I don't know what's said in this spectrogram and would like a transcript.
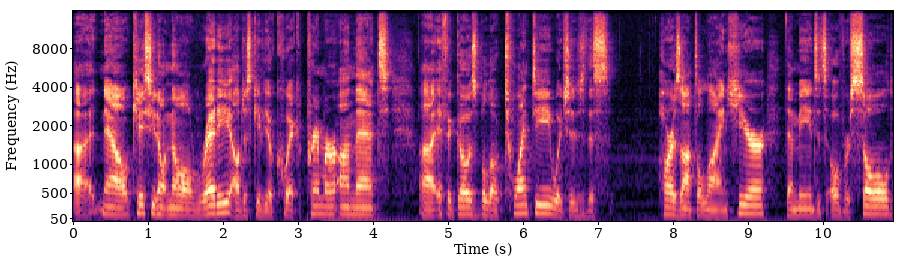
uh, now, in case you don't know already, I'll just give you a quick primer on that. Uh, if it goes below 20, which is this horizontal line here. That means it's oversold.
